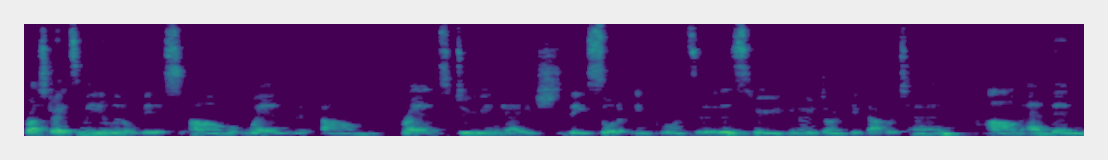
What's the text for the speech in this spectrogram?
frustrates me a little bit um, when um, brands do engage these sort of influencers who, you know, don't give that return. Um, and then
